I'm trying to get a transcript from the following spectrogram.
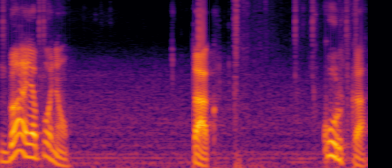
Да, я понял. Так. Куртка.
